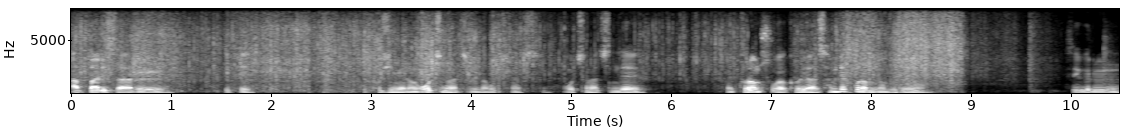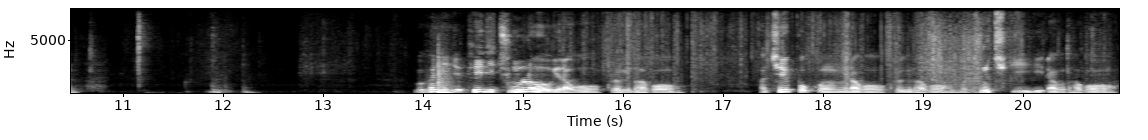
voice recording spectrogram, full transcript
앞다리살을 이렇게 보시면은 5천원치입니다 5천원치. 5천원치인데 그람 수가 거의 한 300g 정도 돼요 그래서 이거를 뭐 흔히 이제 돼지 주물럭이라고 그러기도 하고 어, 제육볶음이라고 그러기도 하고 뭐 두루치기라고도 하고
